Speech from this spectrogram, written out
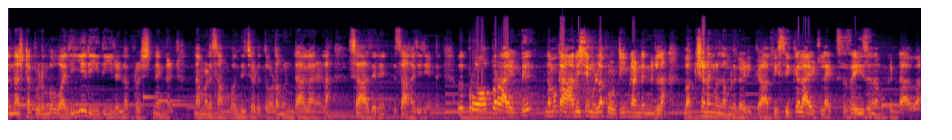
നഷ്ടപ്പെടുമ്പോൾ വലിയ രീതിയിലുള്ള പ്രശ്നങ്ങൾ നമ്മളെ സംബന്ധിച്ചിടത്തോളം ഉണ്ടാകാനുള്ള സാഹചര്യം സാഹചര്യമുണ്ട്. അത് പ്രോപ്പർ ആയിട്ട് നമുക്ക് ആവശ്യമുള്ള പ്രോട്ടീൻ കണ്ടന്റുള്ള ഭക്ഷണങ്ങൾ നമ്മൾ കഴിക്കുക. ഫിസിക്കൽ ആയിട്ടുള്ള എക്സസൈസ് നമുക്ക് ഉണ്ടാവുക.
